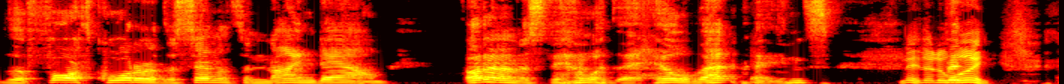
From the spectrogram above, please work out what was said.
the fourth quarter of the seventh and nine down. I don't understand what the hell that means. Neither do we.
